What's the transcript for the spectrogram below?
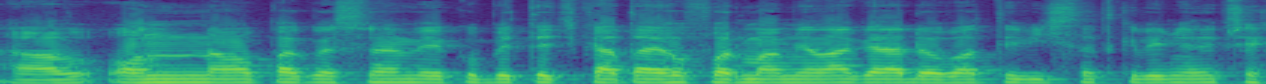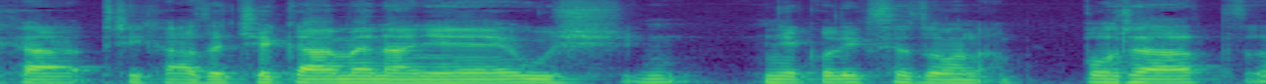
A on naopak ve svém věku by teďka ta jeho forma měla gradovat, ty výsledky by měly přicházet, čekáme na ně už několik sezon a pořád uh,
